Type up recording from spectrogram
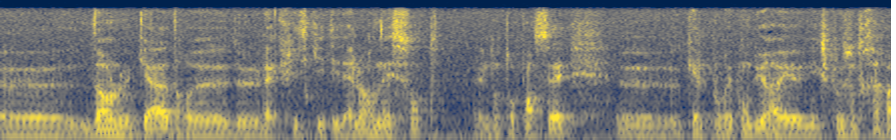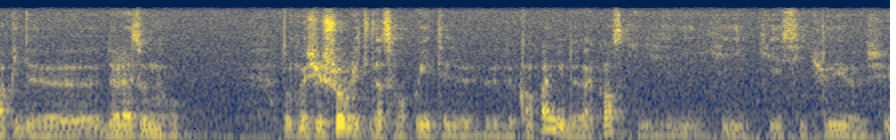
euh, dans le cadre de la crise qui était alors naissante, et dont on pensait qu'elle pourrait conduire à une explosion très rapide de, la zone euro. Donc M. Schauble était dans sa propriété de, campagne, de vacances, qui, est située euh,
